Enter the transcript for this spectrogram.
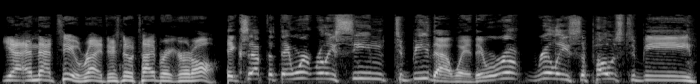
Yeah, and that too, right? There's no tiebreaker at all. Except that they weren't really seen to be that way. They weren't really supposed to be.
